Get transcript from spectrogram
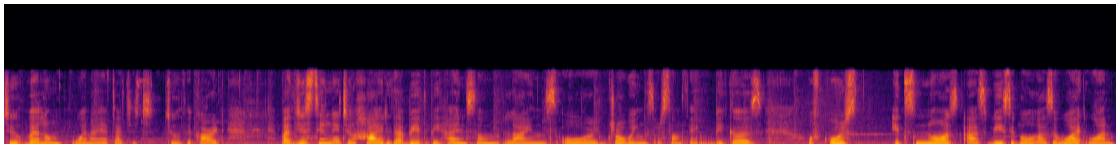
to vellum when I attach it to the card but you still need to hide it a bit behind some lines or drawings or something because of course it's not as visible as the white one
